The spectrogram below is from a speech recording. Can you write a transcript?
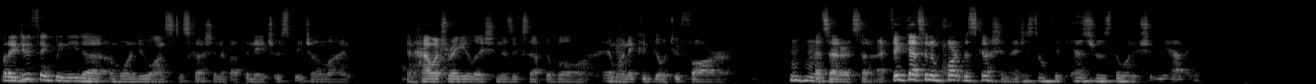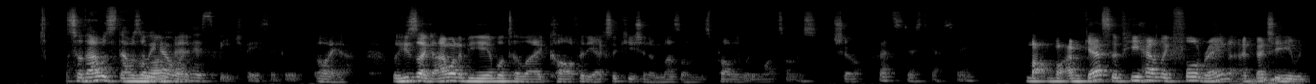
But I do think we need a, a more nuanced discussion about the nature of speech online and how much regulation is acceptable and when it could go too far, Mhm. et cetera, et cetera. I think that's an important discussion. I just don't think Ezra's the one who should be having it. So that was that was a we long don't bit. want his speech, basically. Oh yeah. Well, he's like, I want to be able to like call for the execution of Muslims. Is probably what he wants on his show. That's disgusting. I'm guess if he had like full rein, I bet you he would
